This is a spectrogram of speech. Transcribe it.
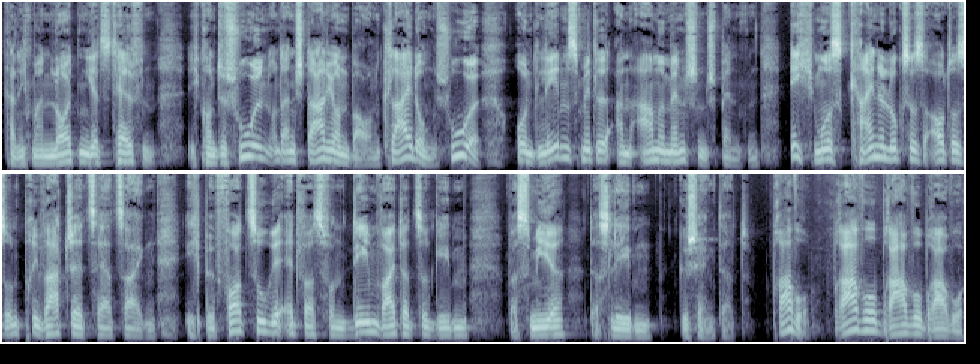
kann ich meinen Leuten jetzt helfen. Ich konnte Schulen und ein Stadion bauen, Kleidung, Schuhe und Lebensmittel an arme Menschen spenden. Ich muss keine Luxusautos und Privatjets herzeigen. Ich bevorzuge etwas von dem weiterzugeben, was mir das Leben geschenkt hat. Bravo, bravo, bravo, bravo.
